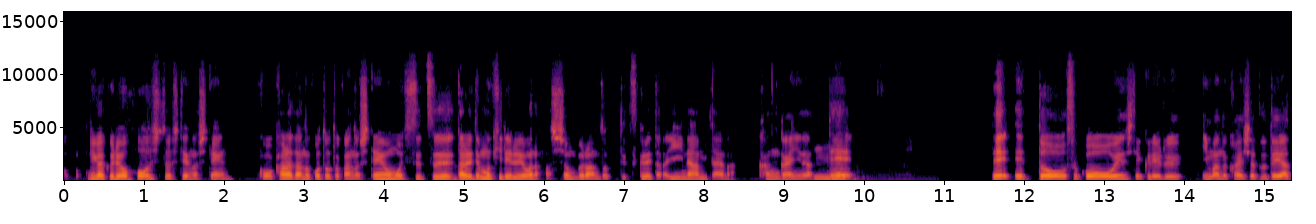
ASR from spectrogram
う理学療法士としての視点こう体のこととかの視点を持ちつつ誰でも着れるようなファッションブランドって作れたらいいなみたいな考えになって、でえっとそこを応援してくれる今の会社と出会っ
